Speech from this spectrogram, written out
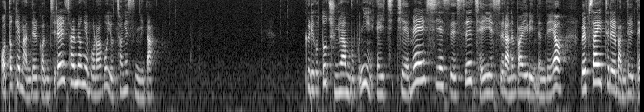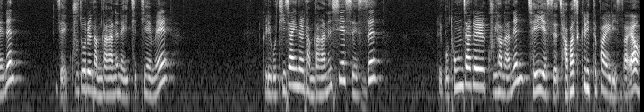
어떻게 만들 건지를 설명해 보라고 요청했습니다. 그리고 또 중요한 부분이 HTML, CSS, JS라는 파일이 있는데요. 웹사이트를 만들 때는 이제 구조를 담당하는 HTML, 그리고 디자인을 담당하는 CSS, 그리고 동작을 구현하는 JS, 자바스크립트 파일이 있어요.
